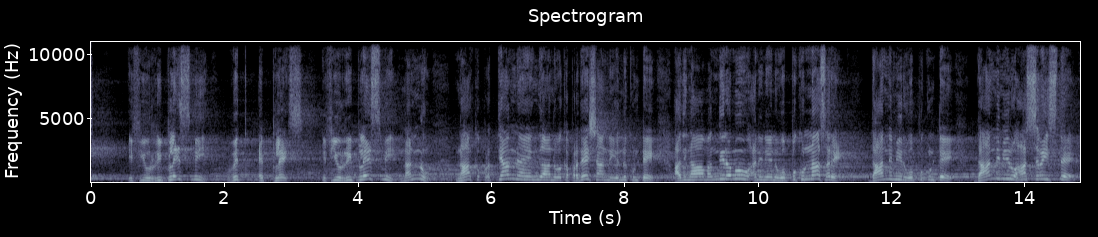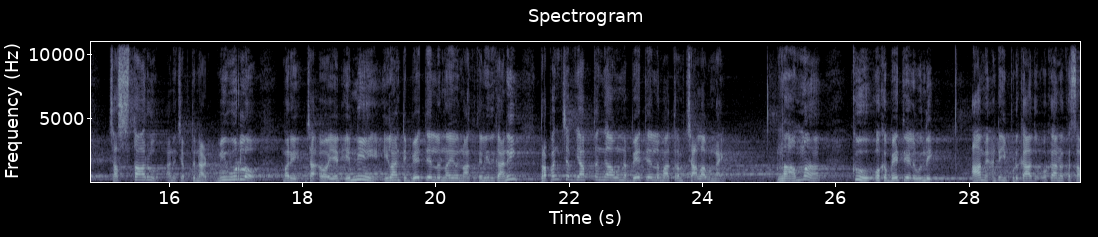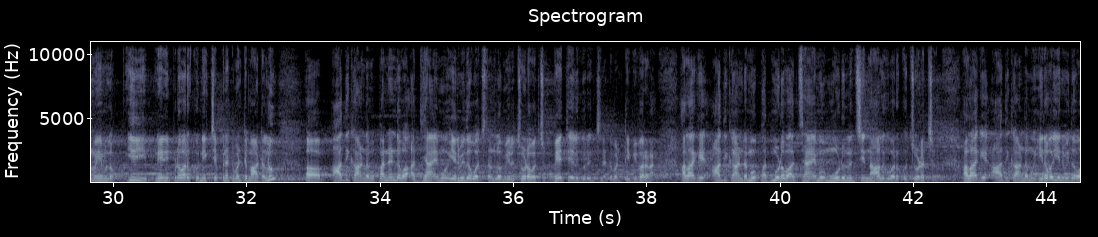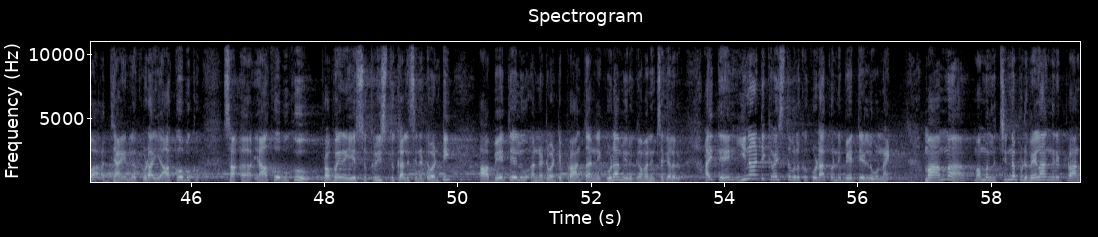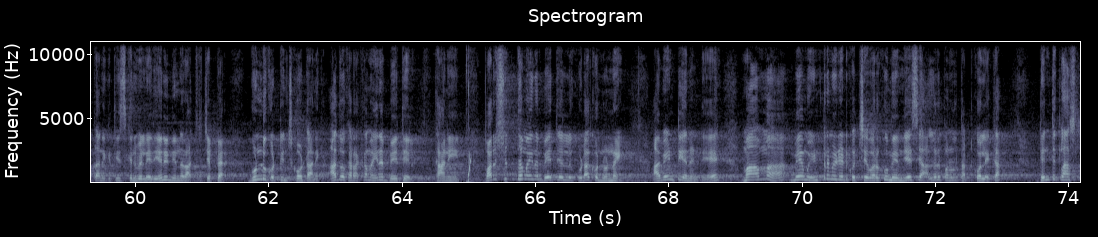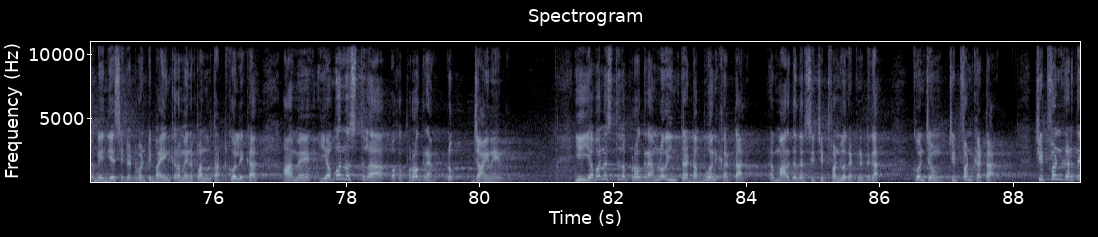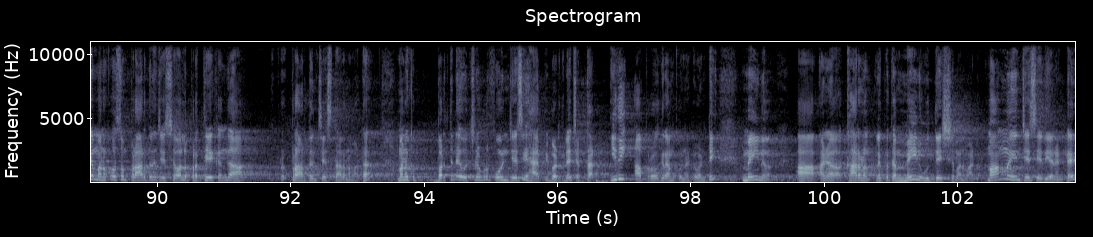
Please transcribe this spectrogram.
if you replace me with a place if you replace me నన్ను నాకు ప్రత్యామ్నాయంగా ఒక ప్రదేశాన్ని ఎన్నుకుంటే అది నా మందిరము అని నేను ఒప్పుకున్నా సరే దాన్ని మీరు ఒప్పుకుంటే దాన్ని మీరు ఆశ్రయిస్తే చస్తారు అని చెప్తున్నాడు. మీ ఊర్లో మరి చ- ఎ- ఎన్ని ఇలాంటి బేతేళ్ళు ఉన్నాయో నాకు తెలియదు కానీ ప్రపంచవ్యాప్తంగా ఉన్న బేతేళ్ళు మాత్రం చాలా ఉన్నాయి. మా అమ్మకు ఒక బేతేలు ఉంది. ఆమె అంటే ఇప్పుడు కాదు ఒకానొక సమయంలో. ఈ నేను ఇప్పటి వరకు నీకు చెప్పినటువంటి మాటలు ఆది కాండము పన్నెండవ అధ్యాయము ఎనిమిదవ వచనంలో మీరు చూడవచ్చు. బేతేలు గురించినటువంటి వివరణ. అలాగే ఆది కాండము పదమూడవ అధ్యాయము మూడు నుంచి నాలుగు వరకు చూడొచ్చు. అలాగే ఆది కాండము ఇరవై ఎనిమిదవ అధ్యాయంలో కూడా యాకోబుకు స- యాకోబుకు ప్రభు అయిన యేసు క్రీస్తు కలిసినటువంటి ఆ బేతేలు అన్నటువంటి ప్రాంతాన్ని కూడా మీరు గమనించగలరు. అయితే ఈనాటి క్రైస్తవులకు కూడా కొన్ని బేతేళ్ళు ఉన్నాయి. మా అమ్మ మమ్మల్ని చిన్నప్పుడు వేలాంగని ప్రాంతానికి తీసుకుని వెళ్ళేది అని నిన్న రాత్రి చెప్పారు. గుండు కొట్టించుకోవటానికి. అదొక రకమైన బేతేలు. కానీ పరిశుద్ధమైన బేతేళ్ళు కూడా కొన్ని ఉన్నాయి. అవేంటి అని అంటే మా అమ్మ మేము ఇంటర్మీడియట్కి వచ్చే వరకు మేము చేసే అల్లరి పనులు తట్టుకోలేక టెన్త్ క్లాస్లో మేము చేసేటటువంటి భయంకరమైన పనులు తట్టుకోలేక ఆమె యవనస్తుల ఒక ప్రోగ్రాంలో జాయిన్ అయింది ఈ యవనస్తుల ప్రోగ్రాంలో ఇంత డబ్బు అని కట్టాలి. మార్గదర్శి చిట్ ఫండ్లో కట్టినట్టుగా కొంచెం చిట్ ఫండ్ కట్టాలి. చిట్ ఫండ్ కడితే మన కోసం ప్రార్థన చేసేవాళ్ళు ప్రత్యేకంగా ప్రార్థన చేస్తారనమాట మనకు బర్త్డే వచ్చినప్పుడు ఫోన్ చేసి హ్యాపీ బర్త్డే చెప్తారు. ఇది ఆ ప్రోగ్రాంకి ఉన్నటువంటి మెయిన్ కారణం లేకపోతే మెయిన్ ఉద్దేశ్యం అనమాట మా అమ్మ ఏం చేసేది అని అంటే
